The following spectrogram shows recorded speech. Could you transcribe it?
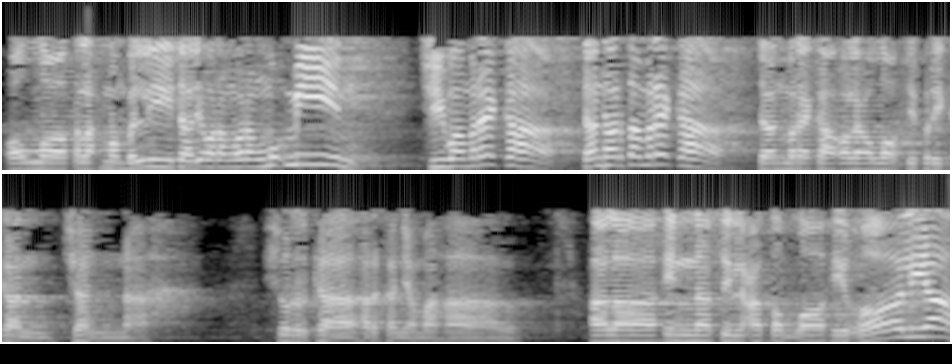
Allah telah membeli dari orang-orang mukmin jiwa mereka dan harta mereka dan mereka oleh Allah diberikan jannah. Surga harganya mahal. Ala inna sil'atallahi ghaliyah.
